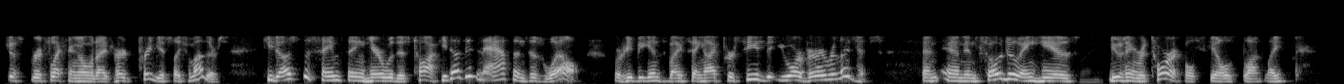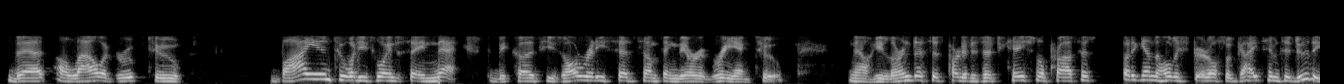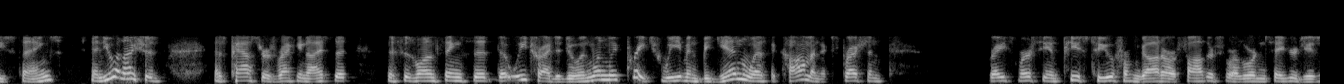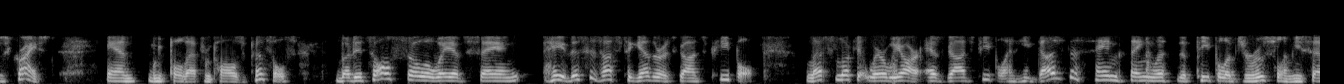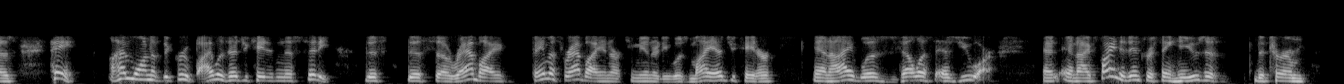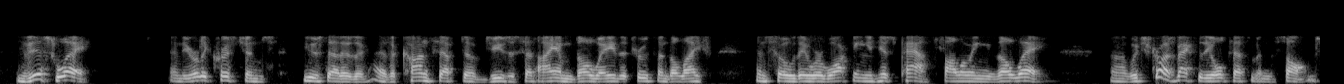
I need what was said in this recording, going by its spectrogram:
just reflecting on what I'd heard previously from others, he does the same thing here with his talk. He does it in Athens as well, where he begins by saying, I perceive that you are very religious. And, and in so doing, he is right. using rhetorical skills, bluntly, that allow a group to buy into what he's going to say next because he's already said something they're agreeing to. Now, he learned this as part of his educational process, but again, the Holy Spirit also guides him to do these things. And you and I should, as pastors, recognize that this is one of the things that, that we try to do. And when we preach, we even begin with a common expression grace, mercy, and peace to you from God our Father through our Lord and Savior Jesus Christ. And we pull that from Paul's epistles. But it's also a way of saying, hey, this is us together as God's people. Let's look at where we are as God's people. And he does the same thing with the people of Jerusalem. He says, hey, I'm one of the group. I was educated in this city. This this uh, rabbi famous rabbi in our community, was my educator, and I was zealous as you are. And and I find it interesting. He uses the term this way, and the early Christians used that as a as a concept of Jesus said, "I am the way, the truth, and the life," and so they were walking in His path, following the way, uh, which draws back to the Old Testament and the Psalms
